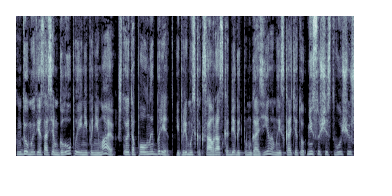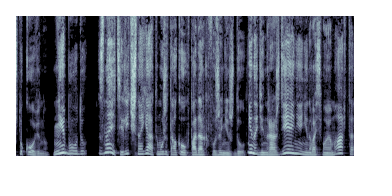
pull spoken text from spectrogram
Думает, я совсем глупая и не понимаю, что это полный бред, и примусь как совраска бегать по магазинам и искать эту несуществующую штуковину. Не буду. Знаете, лично я от мужа толковых подарков уже не жду. Ни на день рождения, ни на 8 марта.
